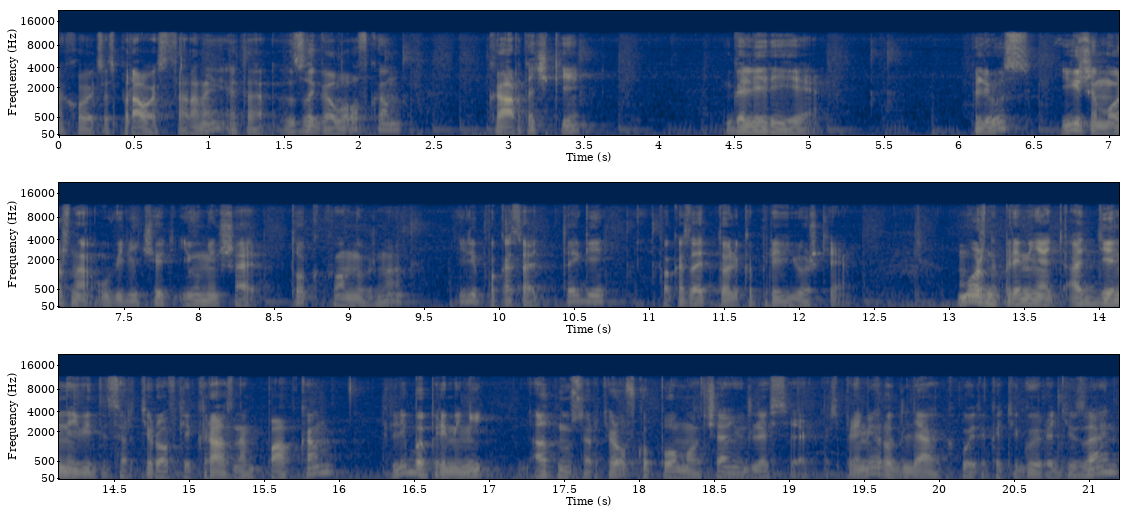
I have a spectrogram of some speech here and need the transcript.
находится с правой стороны, это заголовком, карточки, галерея. Плюс их же можно увеличивать и уменьшать, то, как вам нужно, или показать теги, показать только превьюшки. Можно применять отдельные виды сортировки к разным папкам, либо применить одну сортировку по умолчанию для всех. То есть, к примеру, для какой-то категории дизайн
